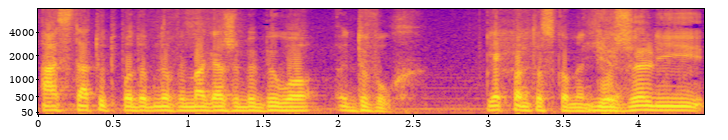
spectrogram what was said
a statut podobno wymaga, żeby było dwóch. Jak pan to skomentuje? Jeżeli y,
